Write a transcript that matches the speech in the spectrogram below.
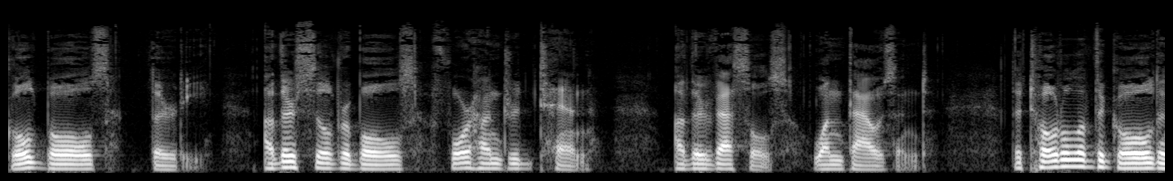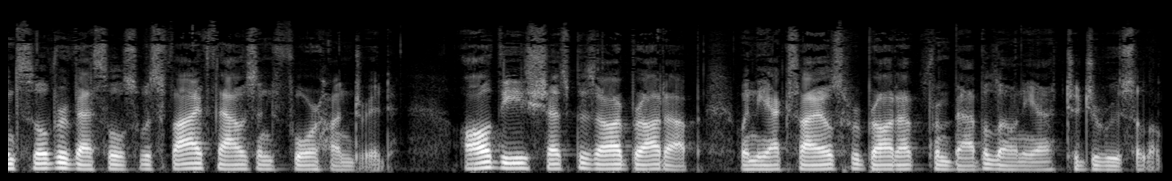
gold bowls, thirty, other silver bowls, four hundred ten, other vessels, one thousand. The total of the gold and silver vessels was five thousand four hundred. All these Sheshbazzar brought up when the exiles were brought up from Babylonia to Jerusalem.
